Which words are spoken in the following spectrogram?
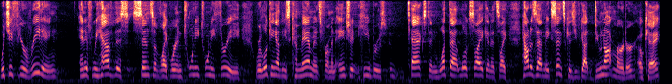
which, if you're reading, and if we have this sense of like we're in 2023, we're looking at these commandments from an ancient Hebrew text and what that looks like, and it's like, how does that make sense? Because you've got do not murder, okay?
